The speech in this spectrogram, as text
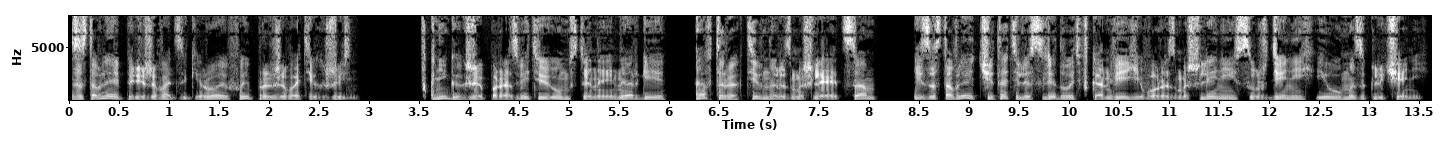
заставляя переживать за героев и проживать их жизнь. В книгах же по развитию умственной энергии автор активно размышляет сам и заставляет читателя следовать в конве его размышлений, суждений и умозаключений.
